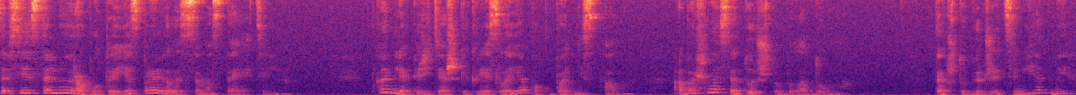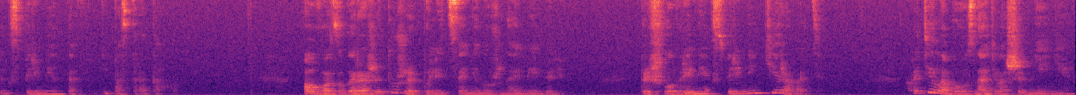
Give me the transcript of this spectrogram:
Со всей остальной работой я справилась самостоятельно. Ткань для перетяжки кресла я покупать не стала. Обошлась от той, что была дома. Так что бюджет семьи от моих экспериментов не пострадал. А у вас в гараже тоже пылится ненужная мебель? Пришло время экспериментировать. Хотела бы узнать ваше мнение.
